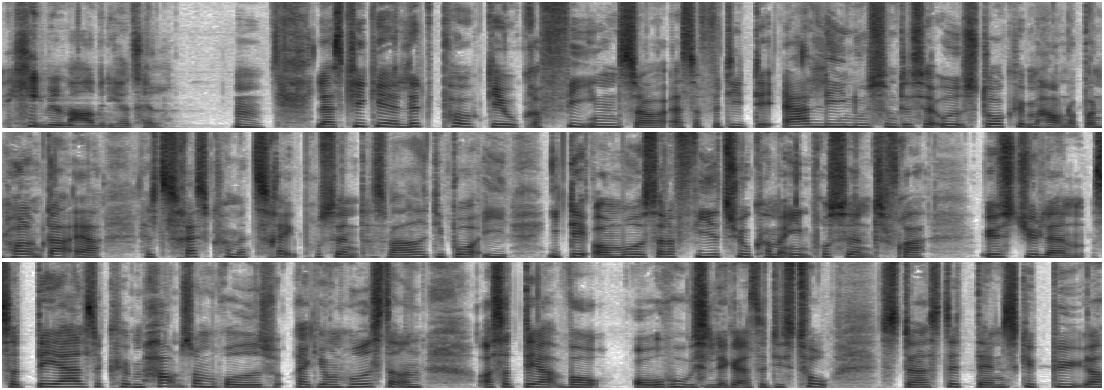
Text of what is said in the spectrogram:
helt vildt meget ved de her tal. Mm. Lad os kigge lidt på geografien så, altså fordi det er lige nu, som det ser ud, Storkøbenhavn og Bornholm, der er 50,3 procent har svaret, at de bor i, i det område, så er der 24,1 procent fra Østjylland. Så det er altså Københavnsområdet, Region Hovedstaden, og så der, hvor Aarhus ligger, altså de to største danske byer.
